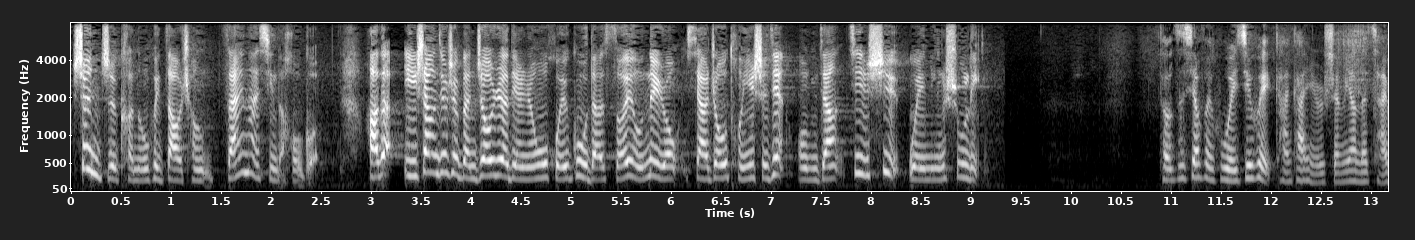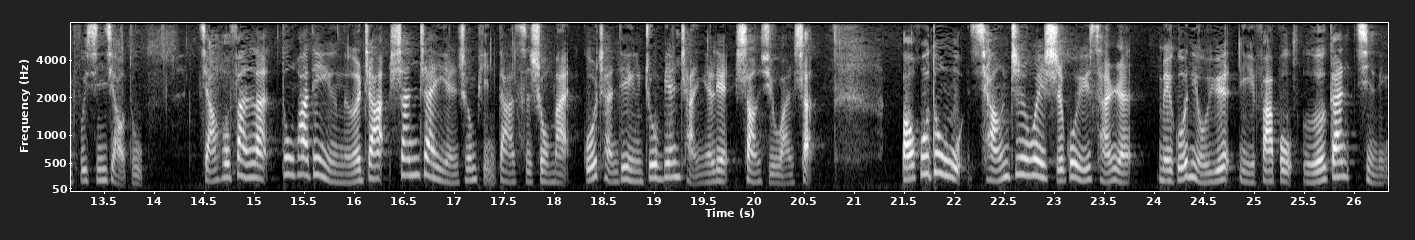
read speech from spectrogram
甚至可能会造成灾难性的后果。好的，以上就是本周热点人物回顾的所有内容。下周同一时间，我们将继续为您梳理投资消费互为机会，看看有什么样的财富新角度。假货泛滥，动画电影《哪吒》山寨衍生品大肆售卖，国产电影周边产业链尚需完善。保护动物强制喂食过于残忍，美国纽约拟发布鹅肝禁令。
